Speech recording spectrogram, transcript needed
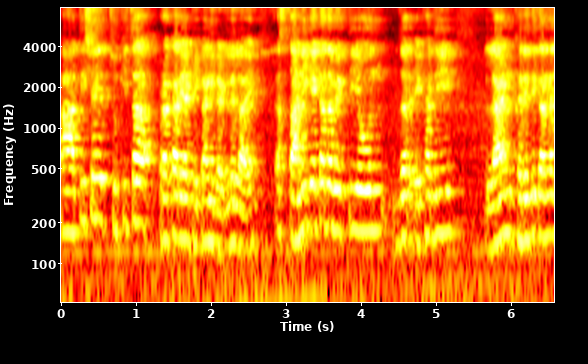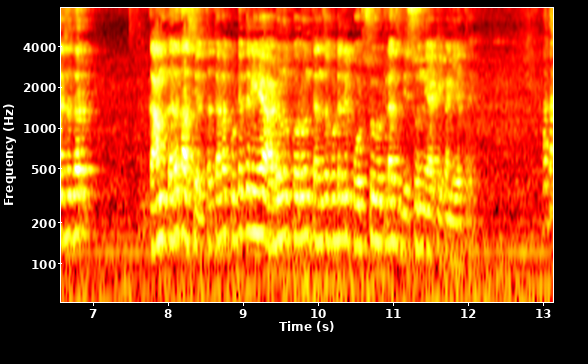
हा अतिशय चुकीचा प्रकार या ठिकाणी घडलेला आहे. का स्थानिक एखादा व्यक्ती येऊन जर एखादी लँड खरेदी करण्याचं जर काम करत असेल तर त्याला कुठेतरी हे अडवणूक करून त्यांचं कुठेतरी पोटसू उठल्याचं दिसून या ठिकाणी येत आहे आता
